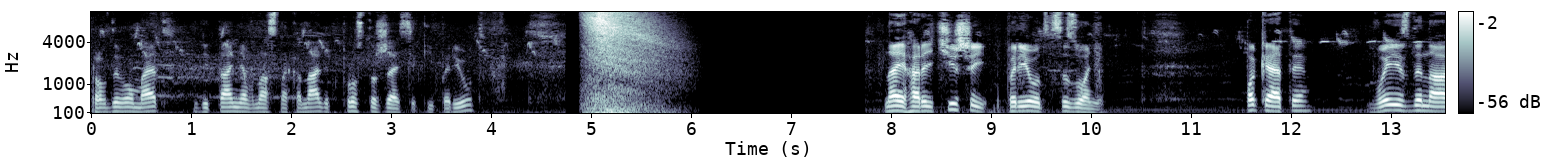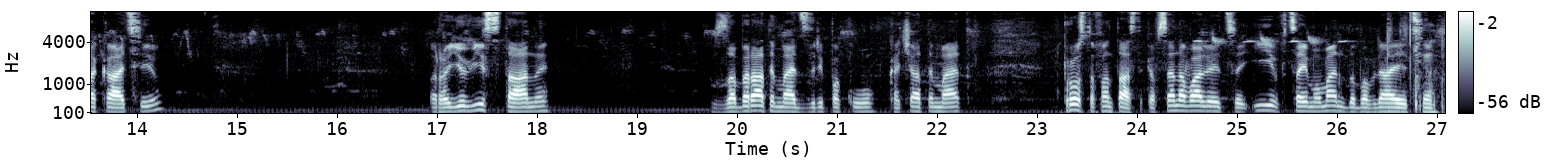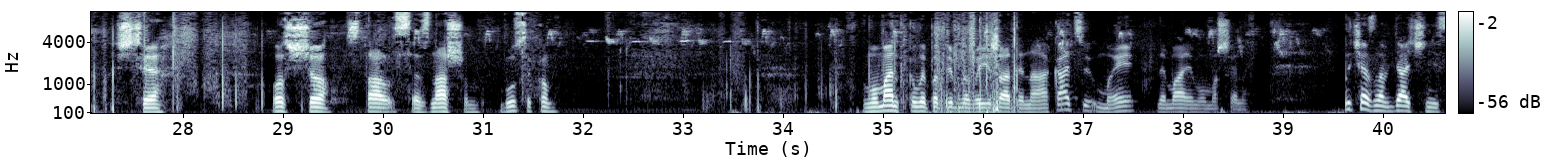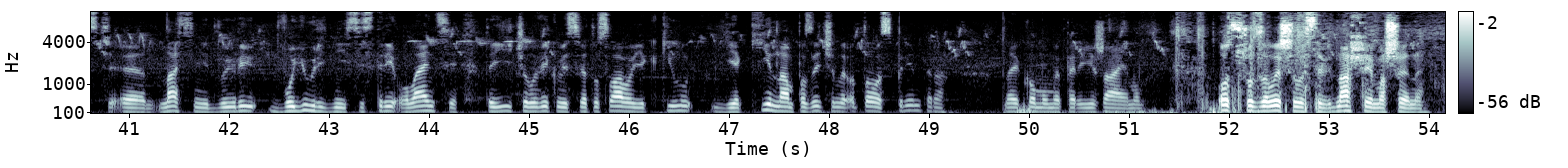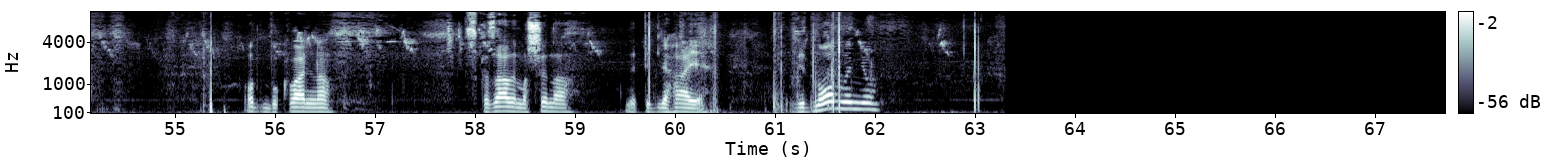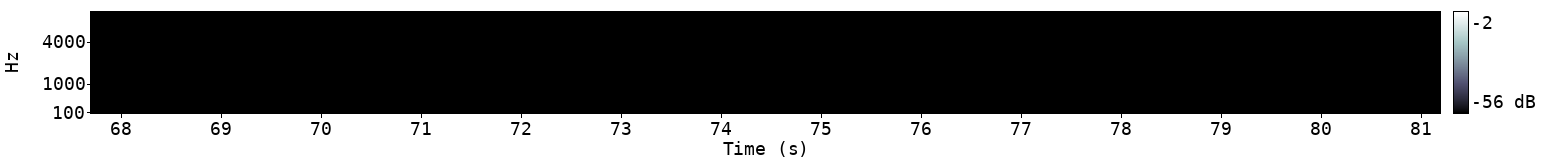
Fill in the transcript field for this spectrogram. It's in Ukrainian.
Правдивомет. Вітання в нас на каналі. Просто жесть який період. Найгарячіший період в сезоні. Пакети, виїзди на акацію, райові стани, забирати мед з ріпаку, качати мед. Просто фантастика. Все навалюється і в цей момент додається ще ось що сталося з нашим бусиком. В момент, коли потрібно виїжджати на акацію, ми не маємо машини. Величезна вдячність е, Настіній двоюрідній сестрі Оленці та її чоловікові Святославу, які, які нам позичили отого спринтера, на якому ми переїжджаємо. От що залишилося від нашої машини. От буквально сказали, машина не підлягає відновленню.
